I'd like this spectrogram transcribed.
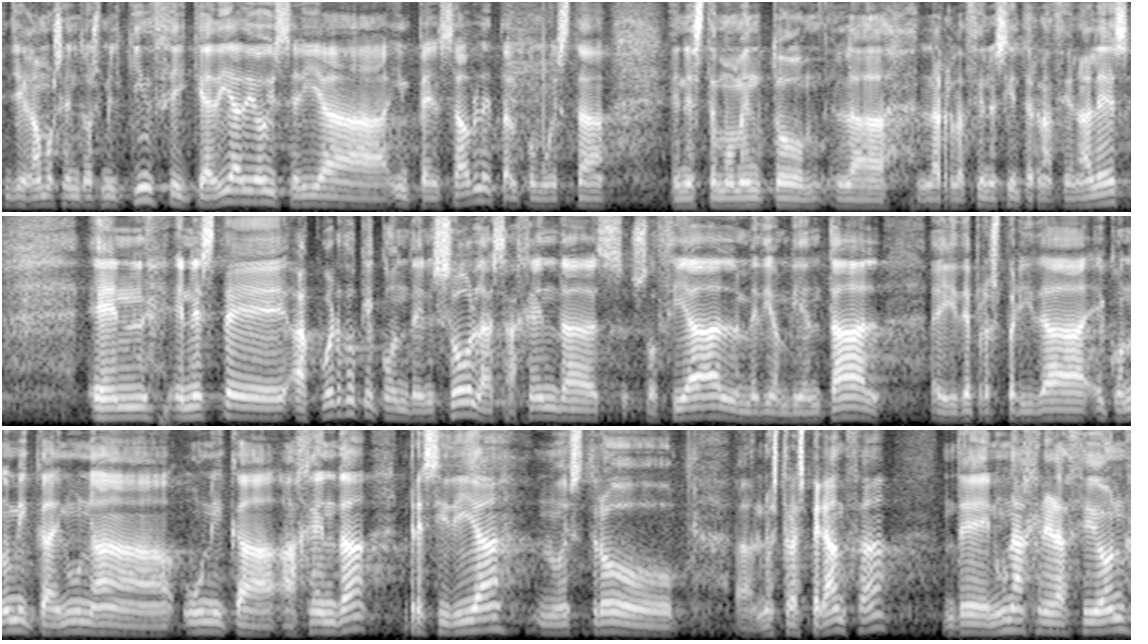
llegamos en 2015 y que a día de hoy sería impensable, tal como está en este momento las relaciones internacionales. En, este acuerdo que condensó las agendas social, medioambiental y de prosperidad económica en una única agenda, residía nuestro, nuestra esperanza de en una generación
